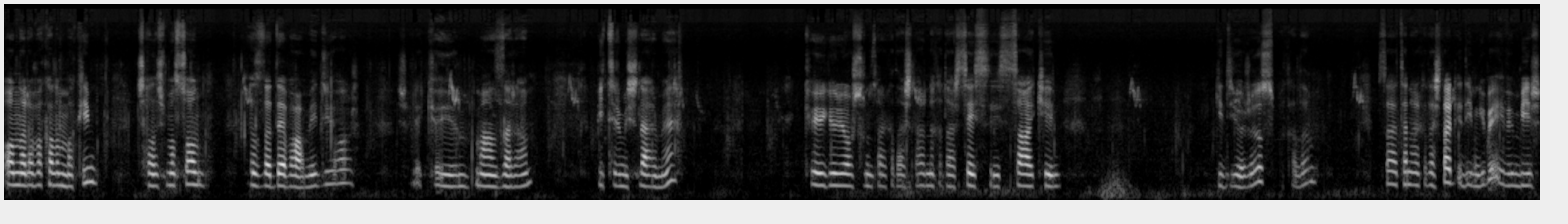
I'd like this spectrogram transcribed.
Onlara bakalım bakayım. Çalışma son hızla devam ediyor. Şöyle köyüm, manzaram. Bitirmişler mi? Köyü görüyorsunuz arkadaşlar. Ne kadar sessiz, sakin. Gidiyoruz. Bakalım. Zaten arkadaşlar dediğim gibi evin bir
